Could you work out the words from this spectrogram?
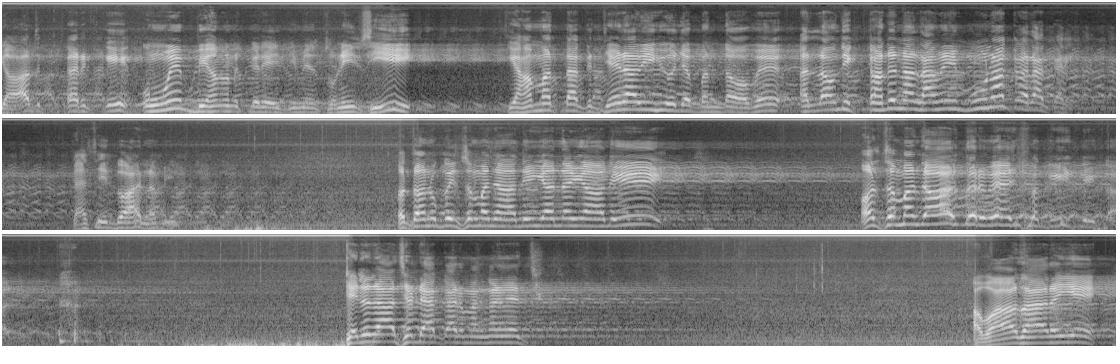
याद करके उवें बयान करे जिमें सुनी सी क्यामत तक जेड़ा भी हो जा बंदा हो अल्लाह उनकी कंध ना लावे मुँह ना काला करे। कैसी दुआ नबी? और कोई समझ आती या नहीं आती और समझदार दरवेश फकीर की गल। ढिलरा छड़ा कर मंगण आवाज़ आ रही है।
